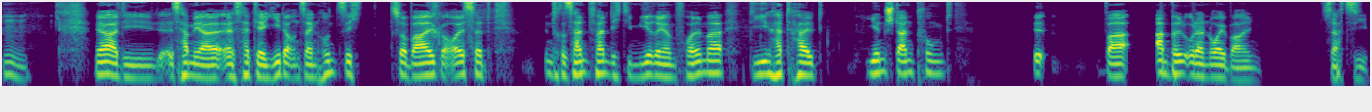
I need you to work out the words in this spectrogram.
Hm. Ja, die, es haben ja, es hat ja jeder und sein Hund sich zur Wahl geäußert. Interessant fand ich die Miriam Vollmer, die hat halt ihren Standpunkt, äh, war Ampel oder Neuwahlen, sagt sie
